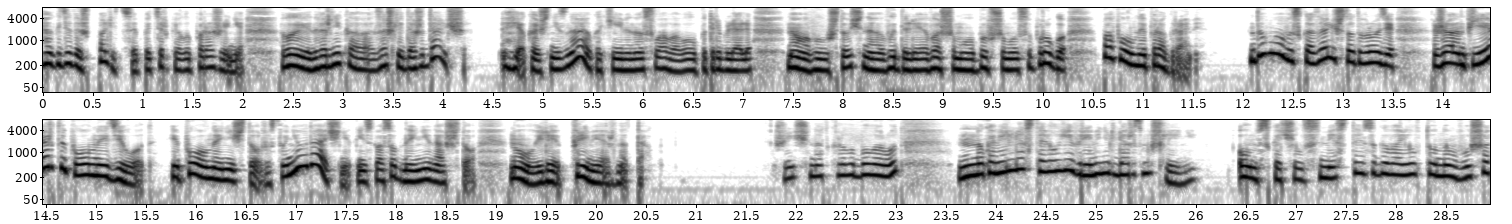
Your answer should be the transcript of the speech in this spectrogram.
где даже полиция потерпела поражение. Вы наверняка зашли даже дальше. Я, конечно, не знаю, какие именно слова вы употребляли, но вы уж точно выдали вашему бывшему супругу по полной программе. Думаю, вы сказали что-то вроде «Жан-Пьер, ты полный идиот и полное ничтожество, неудачник, не способный ни на что». Ну, или примерно так. Женщина открыла было рот, но Камиль не оставил ей времени для размышлений. Он вскочил с места и заговорил тоном выше,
